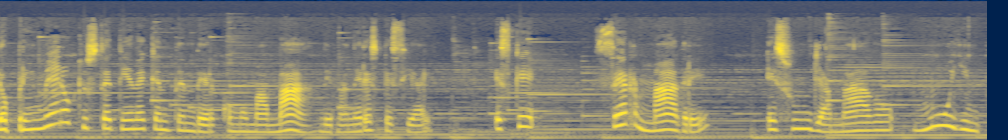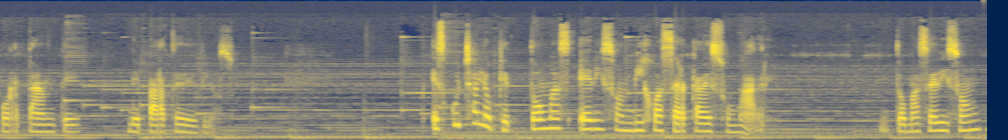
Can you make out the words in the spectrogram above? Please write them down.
lo primero que usted tiene que entender como mamá de manera especial es que ser madre es un llamado muy importante de parte de Dios. Escucha lo que Thomas Edison dijo acerca de su madre. Thomas Edison,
